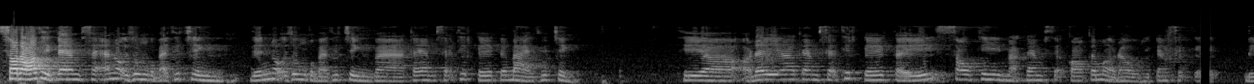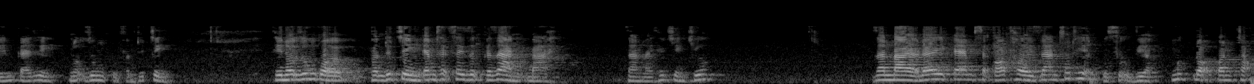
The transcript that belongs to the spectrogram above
Sau đó thì các em sẽ nội dung của bài thuyết trình, đến nội dung của bài thuyết trình và các em sẽ thiết kế cái bài thuyết trình. Thì ờ, ở đây ờ, các em sẽ thiết kế cái sau khi mà các em sẽ có cái mở đầu thì các em sẽ đến cái gì? Nội dung của phần thuyết trình. Thì nội dung của phần thuyết trình các em sẽ xây dựng cái dàn bài dàn bài thuyết trình trước. Dàn bài ở đây các em sẽ có thời gian xuất hiện của sự việc, mức độ quan trọng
